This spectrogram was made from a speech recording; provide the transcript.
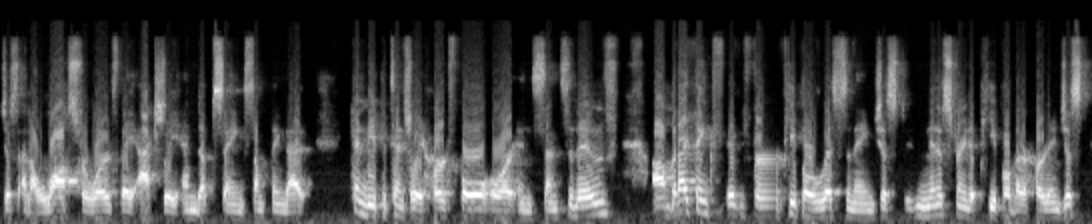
just at a loss for words, they actually end up saying something that can be potentially hurtful or insensitive. Uh, but I think for people listening, just ministering to people that are hurting, just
